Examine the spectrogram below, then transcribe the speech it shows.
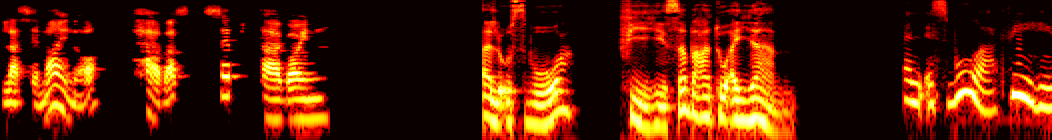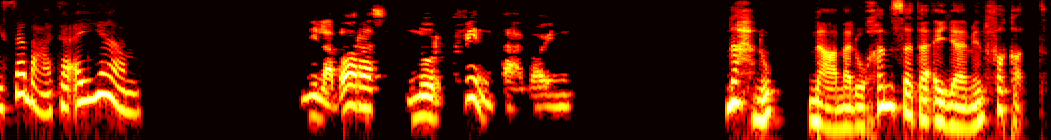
La semajno havas sep tagojn الأسبوع فيه سبعة أيام. الأسبوع فيه سبعة أيام. Ni laboras nur kvin tagojn نحن نعمل خمسة أيام فقط.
